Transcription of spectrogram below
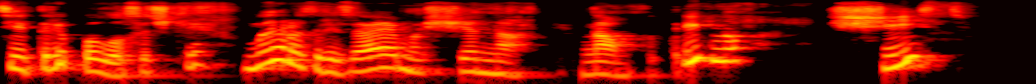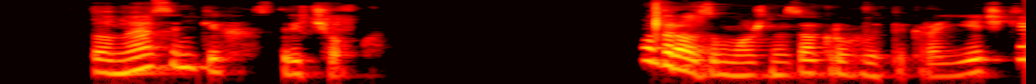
ці три полосочки ми розрізаємо ще навпіл. Нам потрібно 6 тонесеньких стрічок. Одразу можна закруглити краєчки.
